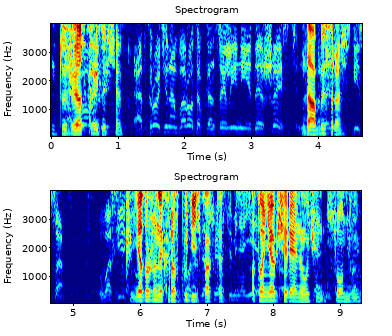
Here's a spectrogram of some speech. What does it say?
Ну, Тут же открыто все. Откройте нам ворота в конце линии Д6. на Да, быстро. Я должен их разбудить как-то. А то они вообще реально очень сонные.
